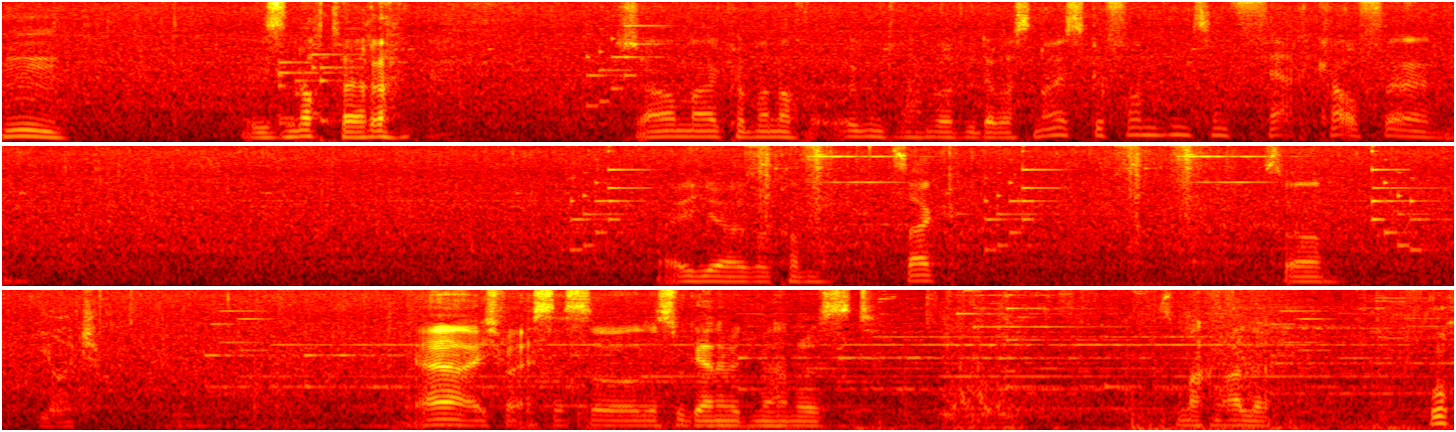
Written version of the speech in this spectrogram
Hm. Die sind noch teurer. Schauen wir mal, können wir noch irgendwo haben wir wieder was Neues gefunden zum Verkaufen. Ja, hier, so komm. Zack. So. Ja, ich weiß, dass du, dass du gerne mit mir handelst. Das machen alle. Huch.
